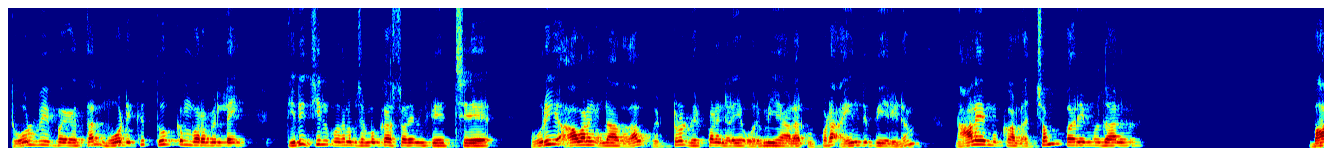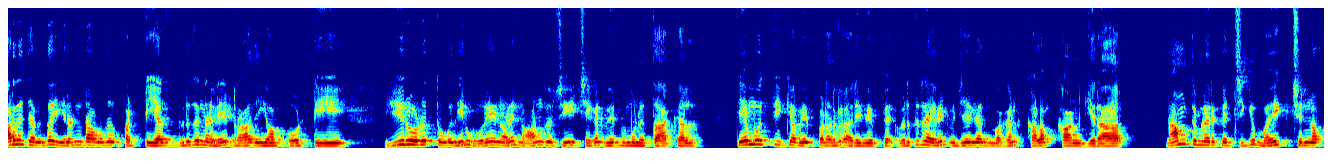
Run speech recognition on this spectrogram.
தோல்வி பயத்தால் மோடிக்கு தூக்கம் வரவில்லை. திருச்சியில் முதலமைச்சர் மு க ஸ்டாலின் பேச்சு. உரிய ஆவணம் இல்லாததால் பெட்ரோல் விற்பனை நிலைய உரிமையாளர் உட்பட ஐந்து பேரிடம் நாலே முக்கால் லட்சம் பறிமுதல். பாரதிய ஜனதா இரண்டாவது பட்டியல் விருதுநகரில் ராதிகா போட்டி. ஈரோடு தொகுதியில் ஒரே நாளில் நான்கு சிகிச்சைகள் வேட்புமனு தாக்கல். தேமுதிக வேட்பாளர்கள் அறிவிப்பு விருதுநகரில் விஜயகாந்த் மகன் களம் காண்கிறார். நாம் தமிழர் கட்சிக்கு மைக் சின்னம்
